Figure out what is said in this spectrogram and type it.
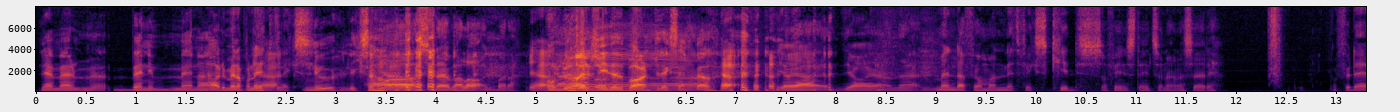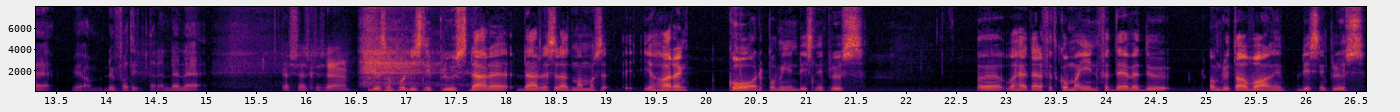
Nej men Benny menar Ja, du menar på Ja. Netflix? nu liksom. Ah, så det är överlag bara? Ja. Om du har ett litet barn till exempel. Ja. ja, ja, ja, ja, nej. Men därför har man Netflix Kids så finns det inte sådana här serier. För det, ja, du får titta den. Den är, Kanske jag ska säga den. Det är som på Disney Plus där är, där är sådär att man måste, jag har en kod på min Disney Plus. Uh, vad heter det, för att komma in för det vet du, om du tar vanlig Disney Plus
